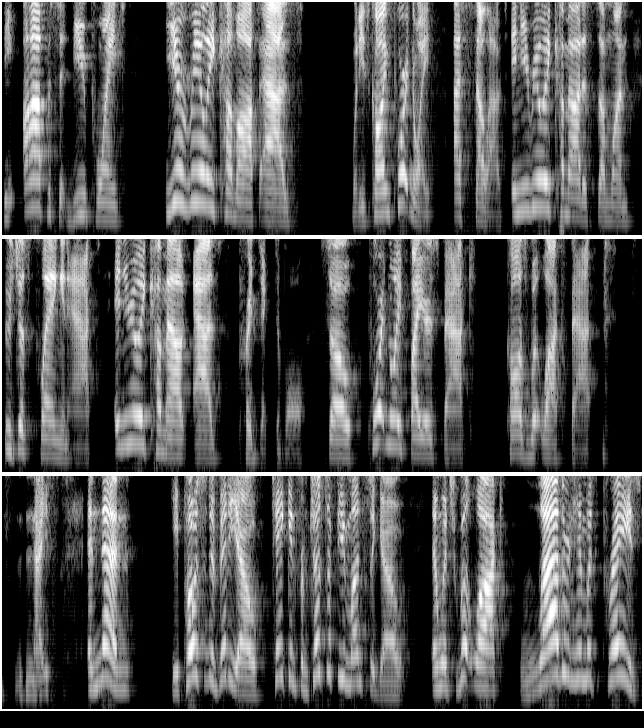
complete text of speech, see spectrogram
the opposite viewpoint, you really come off as what he's calling Portnoy, a sellout. And you really come out as someone who's just playing an act and you really come out as predictable. So Portnoy fires back, calls Whitlock fat. nice. And then he posted a video taken from just a few months ago in which Whitlock lathered him with praise.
